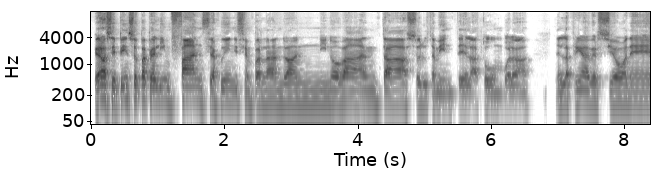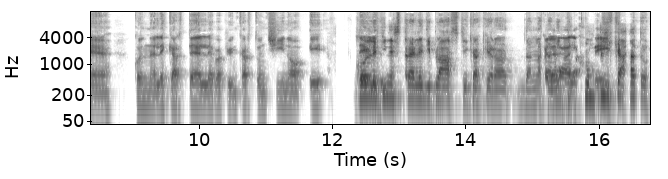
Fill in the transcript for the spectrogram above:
Però se penso proprio all'infanzia, quindi stiamo parlando anni 90, assolutamente la tombola. Nella prima versione con le cartelle proprio in cartoncino e con dei... le finestrelle di plastica che era dannatamente complicato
